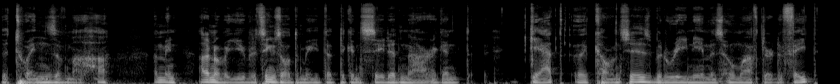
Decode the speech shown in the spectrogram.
the twins of Maha. I mean, I don't know about you, but it seems odd to me that the conceited and arrogant get that Conches would rename his home after defeat.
